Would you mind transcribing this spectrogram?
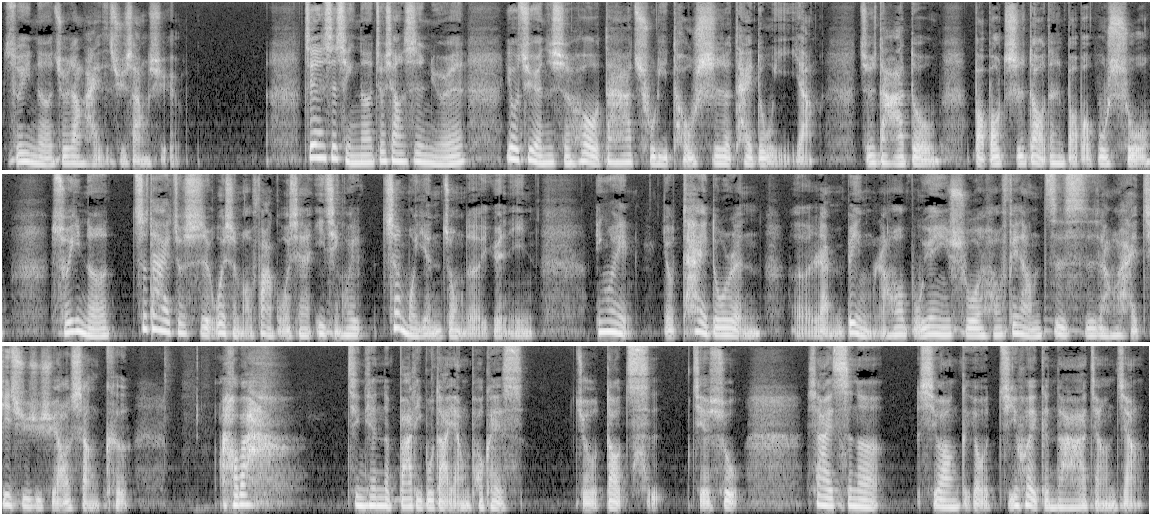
所以呢，就让孩子去上学。这件事情呢，就像是女儿幼稚园的时候，大家处理头虱的态度一样。就是大家都宝宝知道，但是宝宝不说，所以呢，这大概就是为什么法国现在疫情会这么严重的原因，因为有太多人呃染病，然后不愿意说，然后非常自私，然后还继续去学校上课。好吧，今天的巴黎不打烊 Podcast 就到此结束。下一次呢，希望有机会跟大家讲讲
